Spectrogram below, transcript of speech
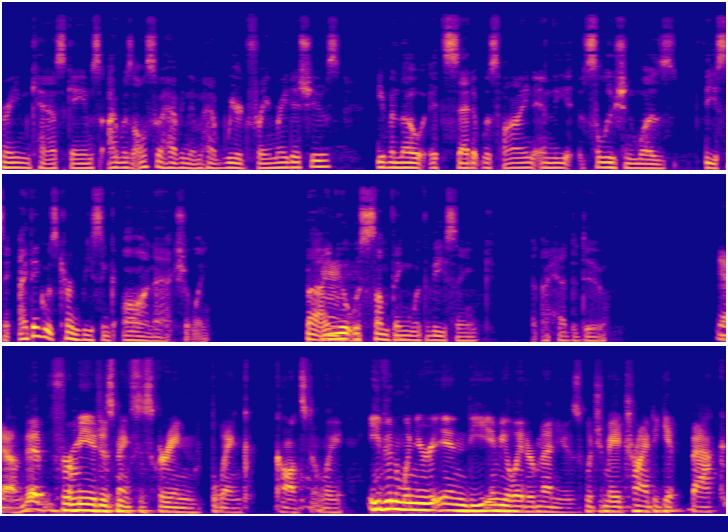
Dreamcast games, I was also having them have weird frame rate issues, even though it said it was fine, and the solution was VSync. I think it was turn VSync on actually, but I knew it Hmm. was something with VSync that I had to do. Yeah, for me, it just makes the screen blink constantly, even when you're in the emulator menus, which made trying to get back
